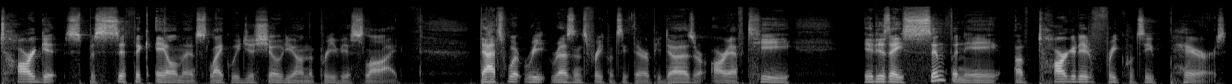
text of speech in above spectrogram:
target specific ailments like we just showed you on the previous slide. That's what re resonance frequency therapy does, or RFT, it is a symphony of targeted frequency pairs.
